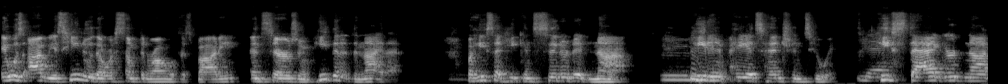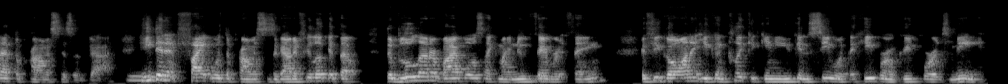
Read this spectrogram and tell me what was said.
it was obvious he knew there was something wrong with his body and Sarah's womb. He didn't deny that. But he said he considered it not. Mm-hmm. He didn't pay attention to it. Yeah. He staggered not at the promises of God. Mm-hmm. He didn't fight with the promises of God. If you look at the, the blue letter Bible is like my new favorite thing. If you go on it, you can click it and you can see what the Hebrew and Greek words mean.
